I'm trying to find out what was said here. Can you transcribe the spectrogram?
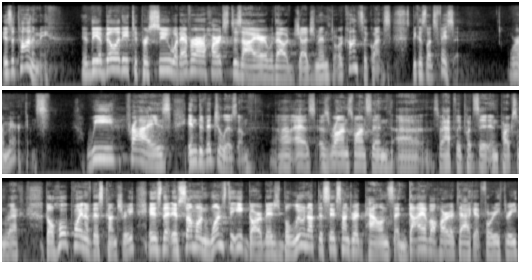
is autonomy the ability to pursue whatever our hearts desire without judgment or consequence. Because let's face it, we're Americans. We prize individualism. Uh, as, as Ron Swanson uh, so aptly puts it in Parks and Rec, the whole point of this country is that if someone wants to eat garbage, balloon up to 600 pounds, and die of a heart attack at 43,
